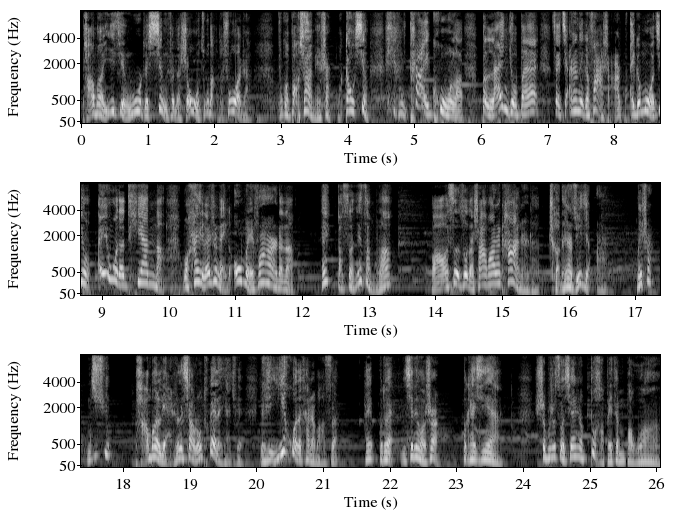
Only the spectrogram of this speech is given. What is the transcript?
庞庞一进屋就兴奋的手舞足蹈的说着：“不过报销也没事我高兴。哎呀，你太酷了！本来你就白，再加上那个发色，戴个墨镜，哎呦我的天哪！我还以为是哪个欧美范儿的呢。哎，宝四你怎么了？”宝四坐在沙发上看着他，扯了一下嘴角。没事你继续。庞庞脸上的笑容退了下去，有些疑惑的看着宝四。哎，不对，你心里有事儿，不开心啊？是不是做先生不好被这么曝光啊？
